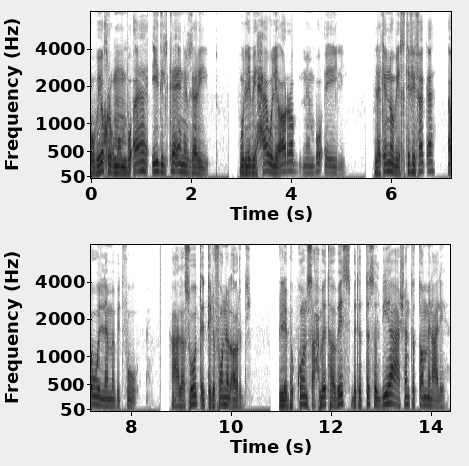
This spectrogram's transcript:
وبيخرج من بقها إيد الكائن الغريب واللي بيحاول يقرب من بق إيلي لكنه بيختفي فجأة أول لما بتفوق على صوت التليفون الأرضي اللي بتكون صاحبتها بس بتتصل بيها عشان تطمن عليها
